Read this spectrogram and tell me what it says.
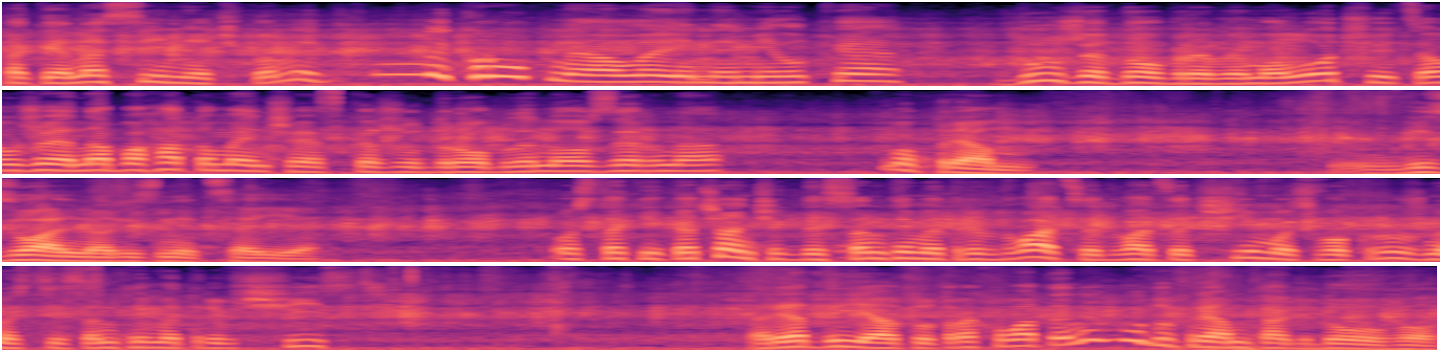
Таке насіннячко не, не крупне, але й не мілке. Дуже добре вимолочується. Вже набагато менше, я скажу, дробленого зерна. Ну прям візуально різниця є. Ось такий качанчик десь сантиметрів 20-20 чимось, в окружності сантиметрів 6. Ряди я тут рахувати не буду прям так довго.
